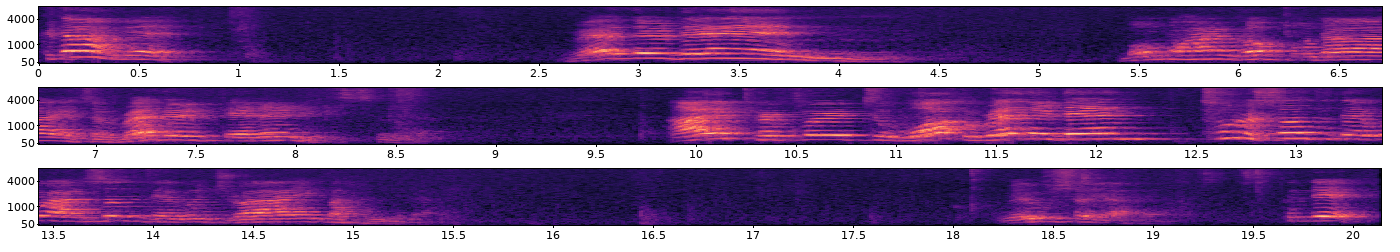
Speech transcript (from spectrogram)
그 다음에 rather than 뭐뭐 하는 것보다 해서 rather than을 이렇게 씁니다. I prefer to walk rather than to를 써도 되고 안 써도 되고 drive 합니다. 외우셔야 해요. 근데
